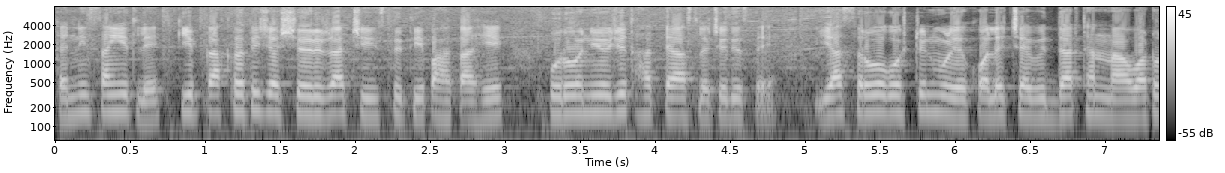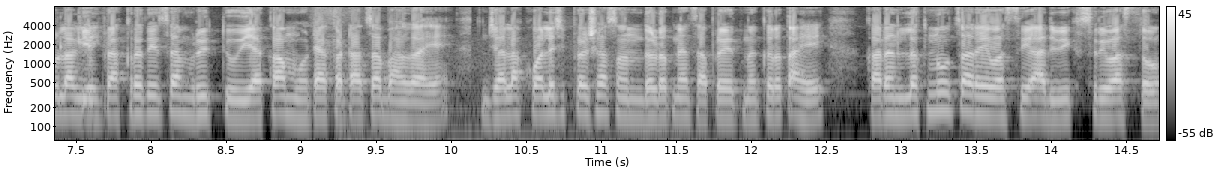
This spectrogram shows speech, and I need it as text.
त्यांनी सांगितले की प्राकृतीच्या शरीराची स्थिती पाहता हे पूर्वनियोजित हत्या असल्याचे दिसते. या सर्व गोष्टींमुळे कॉलेजच्या विद्यार्थ्यांना वाटू लागले प्राकृतीचा मृत्यू एका मोठ्या कटाचा भाग आहे ज्याला कॉलेज प्रशासन दडपण्याचा प्रयत्न करत आहे. कारण लखनौचा रहिवासी आदविक श्रीवास्तव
